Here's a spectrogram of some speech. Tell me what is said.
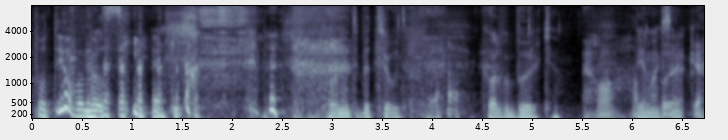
Får inte jag vara med och segla? Karl är inte betrodd. Karl får burka. Ja, han är burka.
